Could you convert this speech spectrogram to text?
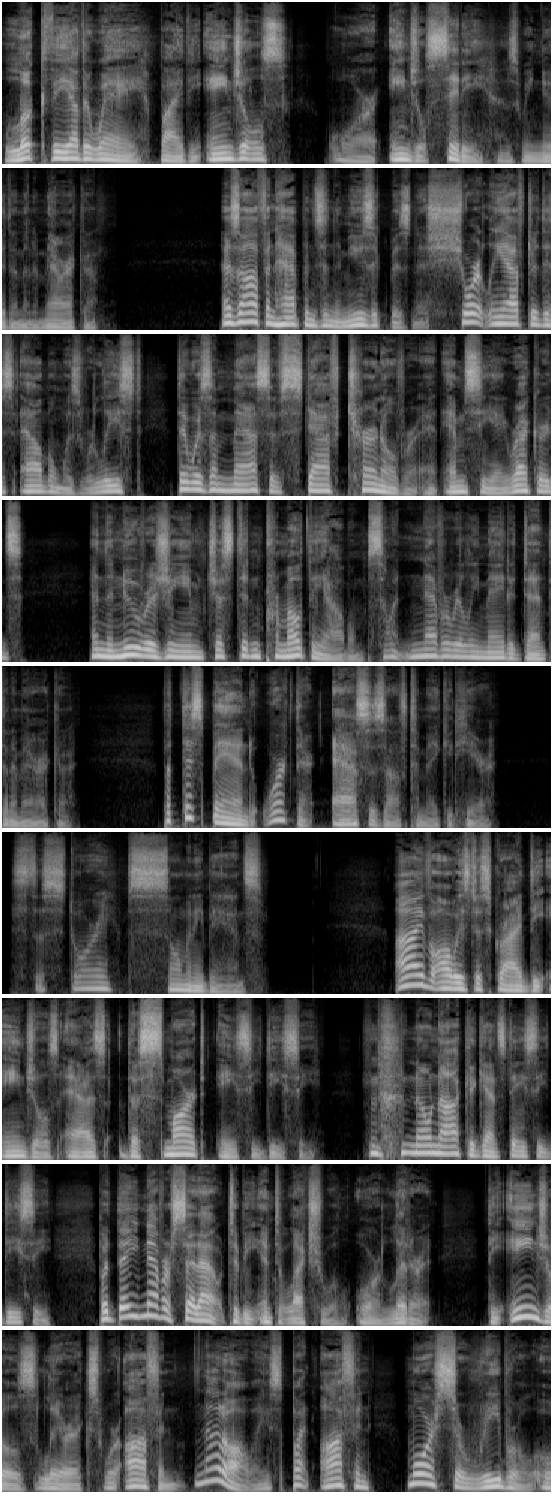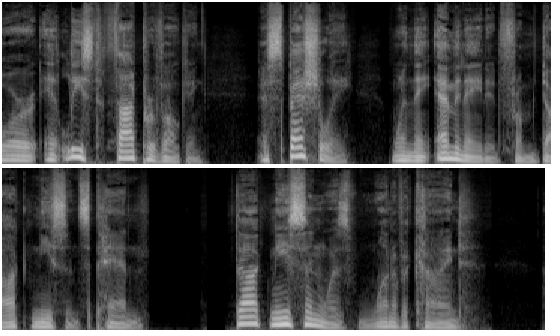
Look the Other Way by the Angels, or Angel City as we knew them in America. As often happens in the music business, shortly after this album was released, there was a massive staff turnover at MCA Records, and the new regime just didn't promote the album, so it never really made a dent in America. But this band worked their asses off to make it here. It's the story of so many bands. I've always described the Angels as the smart ACDC. no knock against ACDC, but they never set out to be intellectual or literate. The Angels' lyrics were often, not always, but often more cerebral or at least thought provoking, especially when they emanated from Doc Neeson's pen. Doc Neeson was one of a kind.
